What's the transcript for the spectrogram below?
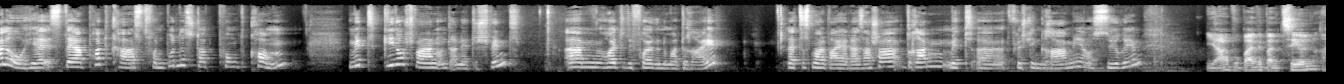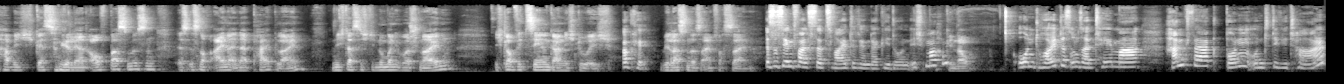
Hallo, hier ist der Podcast von bundesstadt.com mit Guido Schwan und Annette Schwind. Ähm, heute die Folge Nummer drei. Letztes Mal war ja der Sascha dran mit äh, Flüchtling Rami aus Syrien. Ja, wobei wir beim Zählen, habe ich gestern gelernt, aufpassen müssen. Es ist noch einer in der Pipeline. Nicht, dass sich die Nummern überschneiden. Ich glaube, wir zählen gar nicht durch. Okay. Wir lassen das einfach sein. Es ist jedenfalls der zweite, den der Guido und ich machen. Genau. Und heute ist unser Thema Handwerk, Bonn und Digital.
